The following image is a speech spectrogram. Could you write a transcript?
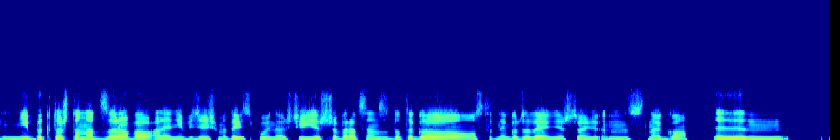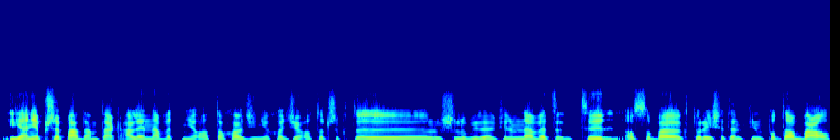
niby ktoś to nadzorował, ale nie widzieliśmy tej spójności. I jeszcze wracając do tego ostatniego Jedi nieszczęsnego, ja nie przepadam, tak? Ale nawet nie o to chodzi. Nie chodzi o to, czy ktoś lubi ten film. Nawet ty, osoba, której się ten film podobał,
